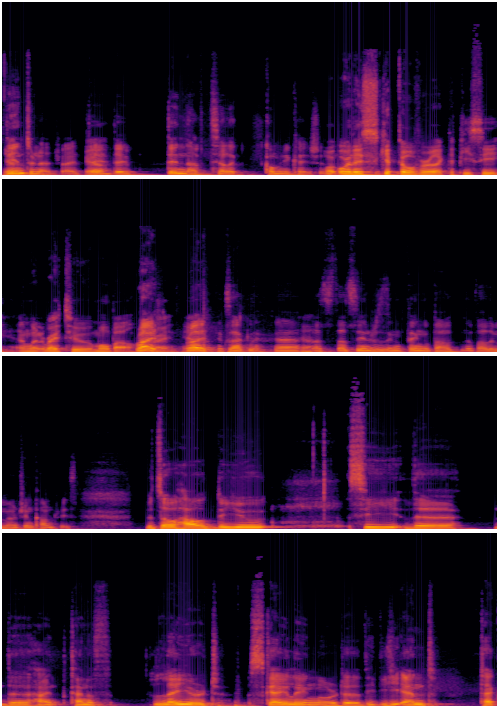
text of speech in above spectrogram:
the internet, right? Yeah. They, they didn't have telecommunication. Or, or they skipped over like the PC and went right to mobile. Right, Yeah. right, exactly. Yeah, that's that's the interesting thing about about emerging countries. But so, how do you see the the kind of layered scaling or the the, the end tech,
